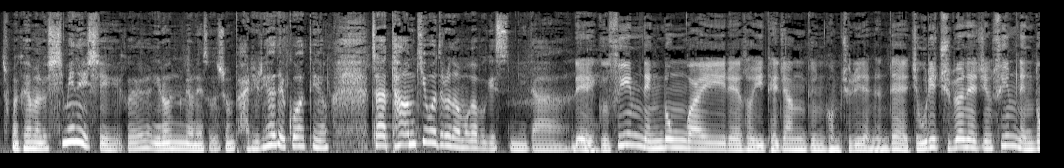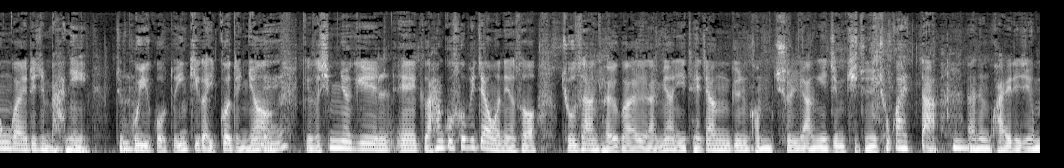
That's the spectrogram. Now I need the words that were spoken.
정말 그야말로 시민의식을 이런 면에서도 좀 발휘를 해야 될 것 같아요. 자, 다음 키워드로 넘어가 보겠습니다. 네, 그 수입 냉동 과일에서 이 대장균 검출이 됐는데 지금 우리 주변에 지금 수입 냉동 과일이 지금 많이 좀 보이고 또 인기가 있거든요. 음. 네. 그래서 16일에 그 한국 소비자원에서 조사한 결과에 의하면 이 대장균 검출량이 지금 기준을 초과했다라는 과일이 지금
